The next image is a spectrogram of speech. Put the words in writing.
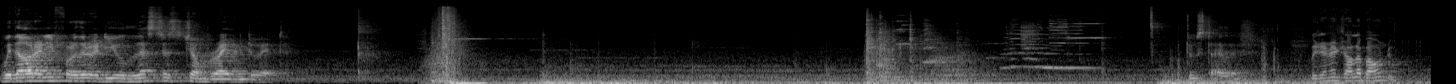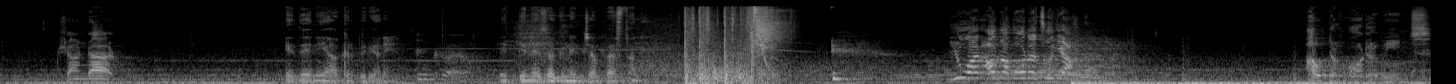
without any further ado, let's just jump right into it. Too stylish. Biryani is all. Shandar. This is biryani. Incredible. I'm going You are out of order, Surya! Out of order means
